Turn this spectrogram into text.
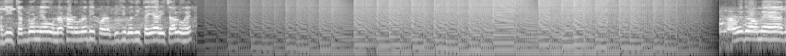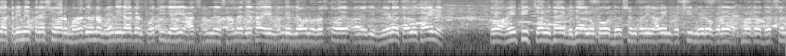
હજી ચકડોળને એવું નખાણું નથી, પણ બીજી બધી તૈયારી ચાલુ છે. મિત્રો, અમે જો ત્રિનેત્રેશ્વર મહાદેવના મંદિર આગળ પહોંચી ગયા આ સામને સામે દેખાય, એ મંદિર જવાનો રસ્તો છે અને જે મેળો ચાલુ થાય ને, તો અહીંથી જ ચાલુ થાય. બધા લોકો દર્શન કરીને આવીને પછી મેળો કરે, અથવા તો દર્શન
